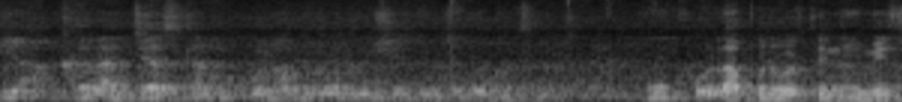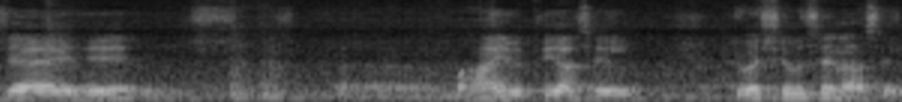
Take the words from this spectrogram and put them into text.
की अख्खं राज्य असताना कोल्हापूरवर विशेष तुमच्या दोघांचं? कोल्हापूरवरती नेहमीच जे आहे हे महायुती असेल किंवा शिवसेना असेल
